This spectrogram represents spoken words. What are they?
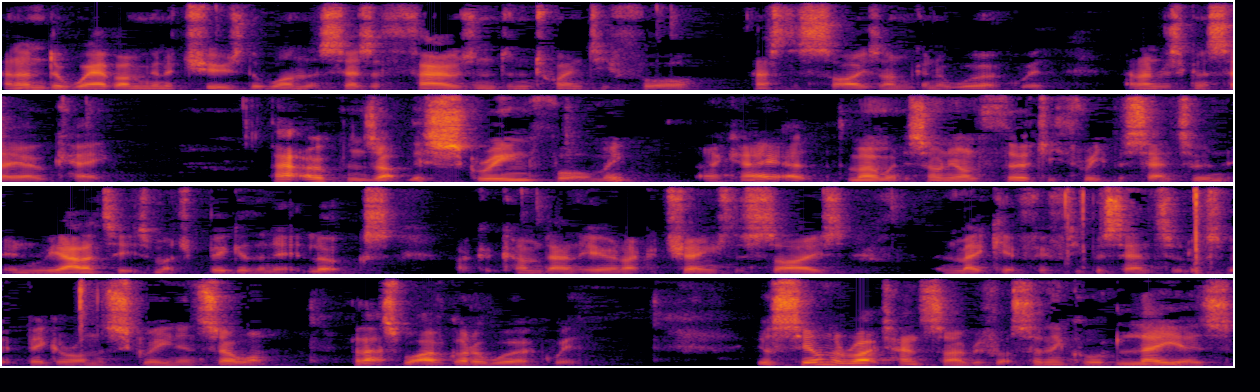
and under Web I'm going to choose the one that says 1024. That's the size I'm going to work with and I'm just going to say OK. That opens up this screen for me Okay, at the moment it's only on 33%, so in, in, reality it's much bigger than it looks. I could come down here and I could change the size and make it 50% so it looks a bit bigger on the screen and so on. But that's what I've got to work with. You'll see on the right hand side we've got something called layers,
